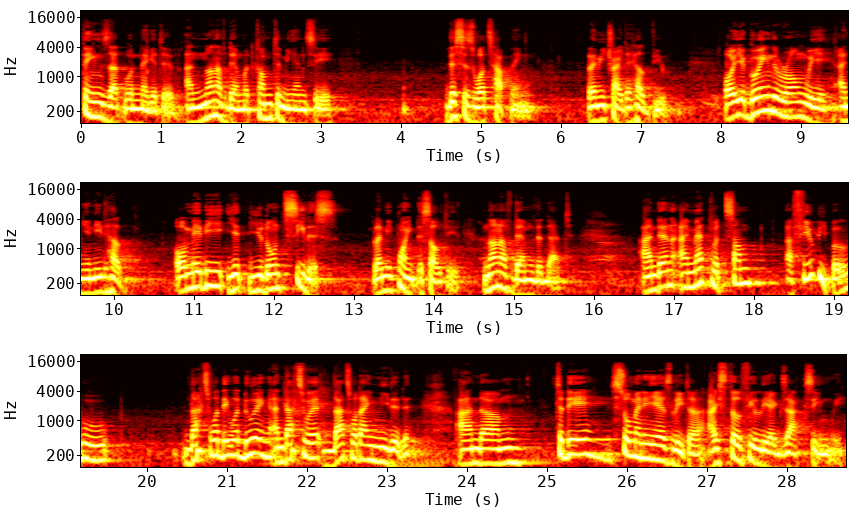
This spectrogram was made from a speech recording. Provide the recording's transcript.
things that were negative, and none of them would come to me and say, This is what's happening. Let me try to help you or you're going the wrong way and you need help, or maybe you, you don't see this. Let me point this out to you. None of them did that. And then I met with some, a few people who that's what they were doing, and that's, where, that's what I needed. And um, today, so many years later, I still feel the exact same way.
